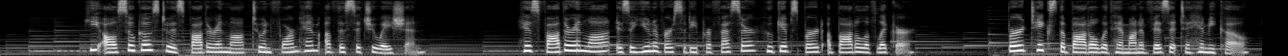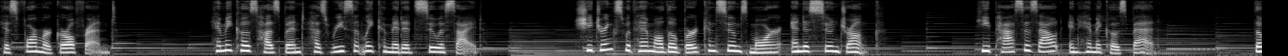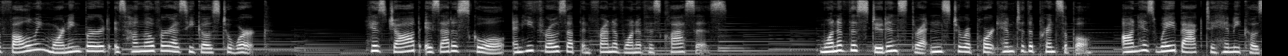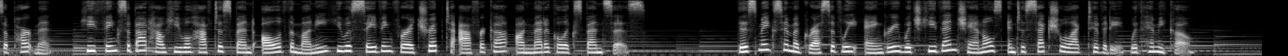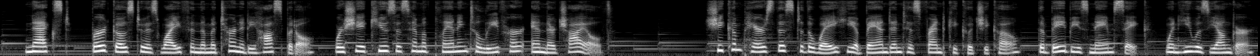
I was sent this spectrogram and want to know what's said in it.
He also goes to his father-in-law to inform him of the situation. His father-in-law is a university professor who gives Bird a bottle of liquor. Bird takes the bottle with him on a visit to Himiko, his former girlfriend. Himiko's husband has recently committed suicide. She drinks with him although Bird consumes more and is soon drunk. He passes out in Himiko's bed. The following morning Bird is hungover as he goes to work. His job is at a school and he throws up in front of one of his classes. One of the students threatens to report him to the principal. On his way back to Himiko's apartment, he thinks about how he will have to spend all of the money he was saving for a trip to Africa on medical expenses. This makes him aggressively angry which he then channels into sexual activity with Himiko. Next, Bird goes to his wife in the maternity hospital, where she accuses him of planning to leave her and their child. She compares this to the way he abandoned his friend Kikuchiko, the baby's namesake, when he was younger.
